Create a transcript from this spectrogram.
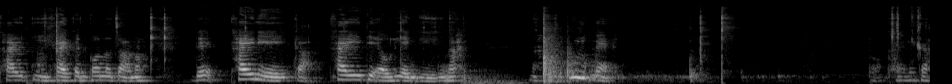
ไข่ตีไข่กันก่อนนะจ๊ะเนาะเด็กไข่นี่กับไข่ที่แอลเลี้ยงเองนะนะอุ้ยลูกแม่ตอกไข่เลยจ้ะ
